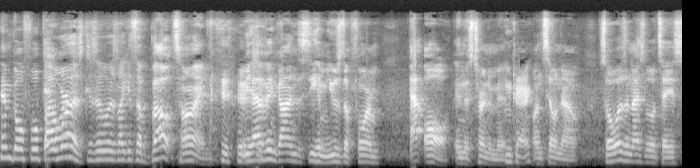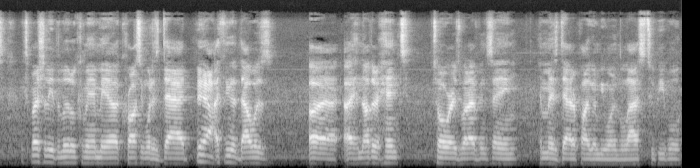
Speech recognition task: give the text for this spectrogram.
him go full power? It was because it was like it's about time. we haven't gotten to see him use the form at all in this tournament Okay. until now. So it was a nice little taste, especially the little Kamehameha crossing with his dad. Yeah. I think that that was uh, another hint towards what I've been saying. Him and his dad are probably going to be one of the last two people.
